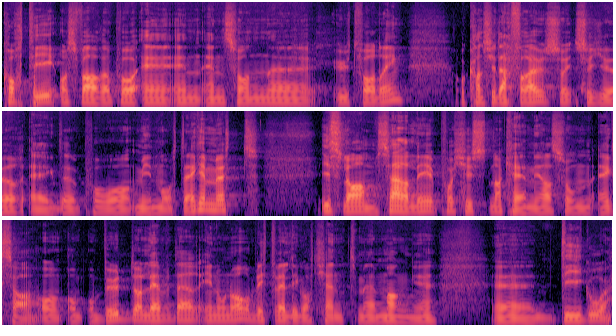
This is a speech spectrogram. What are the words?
kort tid å svare på en, en, en sånn uh, utfordring. Og Kanskje derfor òg så, så, gjør jeg det på min måte. Jeg har møtt islam, særlig på kysten av Kenya, som jeg sa. Og, og, og bodd og levd der i noen år og blitt veldig godt kjent med mange eh, digoe.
